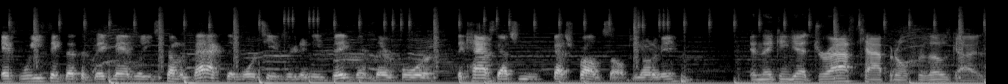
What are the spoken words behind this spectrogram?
if we think that the big man league's coming back, then more teams are going to need big men. Therefore, the Cavs got you got your problem solved. You know what I mean? And they can get draft capital for those guys.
